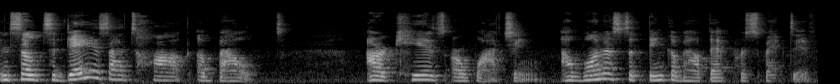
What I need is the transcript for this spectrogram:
And so today, as I talk about our kids are watching, I want us to think about that perspective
